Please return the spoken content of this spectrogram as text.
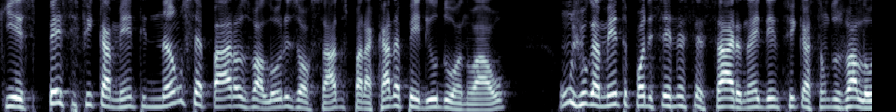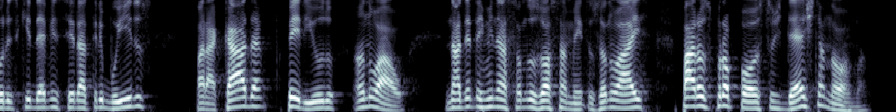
que especificamente não separa os valores orçados para cada período anual, um julgamento pode ser necessário na identificação dos valores que devem ser atribuídos para cada período anual, na determinação dos orçamentos anuais para os propósitos desta norma.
